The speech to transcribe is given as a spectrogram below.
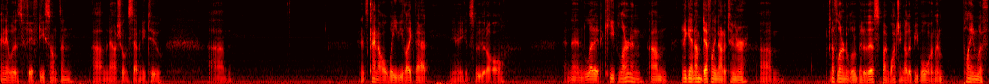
and it was 50 something. Um, now it's showing 72. Um, and it's kind of all wavy like that. You know, you can smooth it all and then let it keep learning. Um, and again, I'm definitely not a tuner. Um, I've learned a little bit of this by watching other people and then playing with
